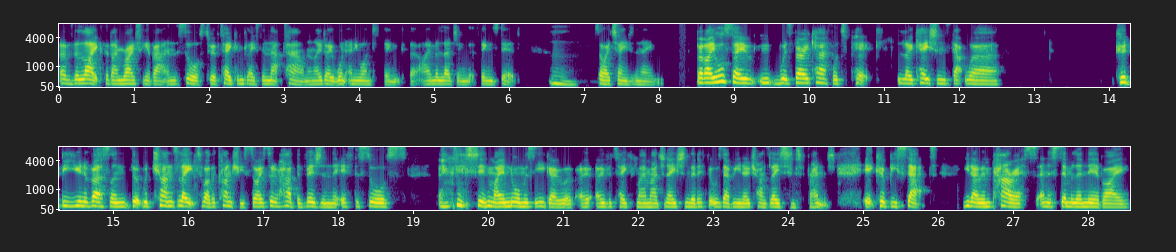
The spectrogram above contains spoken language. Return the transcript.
of the like that I'm writing about in the source to have taken place in that town. And I don't want anyone to think that I'm alleging that things did. Mm. So I changed the name but I also was very careful to pick locations that were could be universal and that would translate to other countries. So I sort of had the vision that if the source, in my enormous ego overtaking my imagination, that if it was ever, you know, translated into French, it could be set, you know, in Paris and a similar nearby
